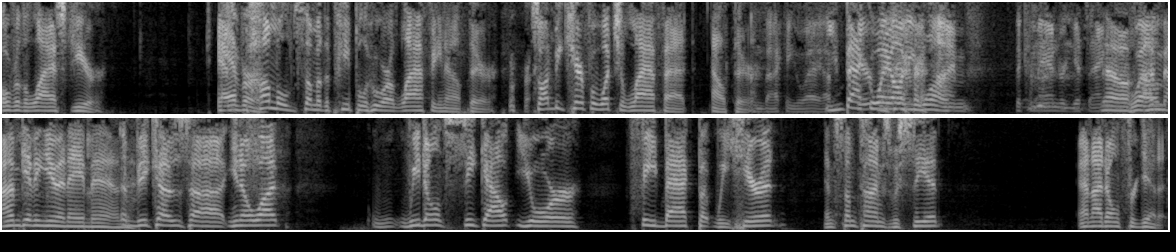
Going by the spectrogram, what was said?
over the last year. And Ever. pummeled some of the people who are laughing out there. So I'd be careful what you laugh at out there. I'm backing away. You back away all you want. time The commander gets angry. No, Well- I'm, I'm giving you an amen. because uh, you know what we don't seek out your feedback but we hear it and sometimes we see it and i don't forget it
